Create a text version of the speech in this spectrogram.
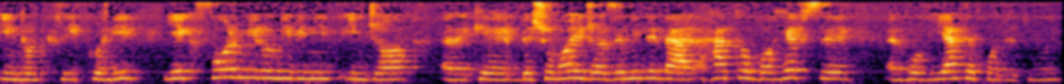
این رو کلیک کنید یک فرمی رو می‌بینید اینجا که به شما اجازه میده در حتی با حفظ هویت خودتون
